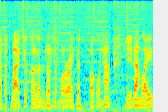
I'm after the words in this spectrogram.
uh, thất bại trước uh, lần lượt là Brighton và West Ham thì đang lấy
